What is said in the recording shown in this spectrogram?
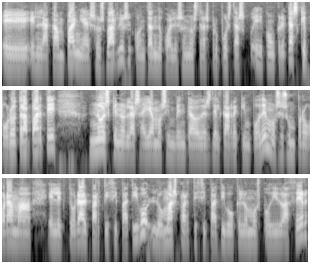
eh, en la campaña esos barrios y contando cuáles son nuestras propuestas eh, concretas, que por otra parte no es que nos las hayamos inventado desde el Carrequín Podemos, es un programa electoral participativo, lo más participativo que lo hemos podido hacer,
